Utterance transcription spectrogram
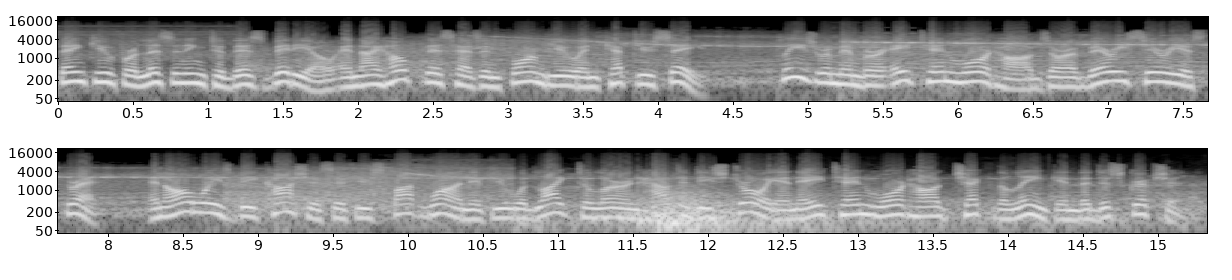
Thank you for listening to this video and I hope this has informed you and kept you safe. Please remember A10 warthogs are a very serious threat, and always be cautious if you spot one if you would like to learn how to destroy an A10 warthog check the link in the description.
